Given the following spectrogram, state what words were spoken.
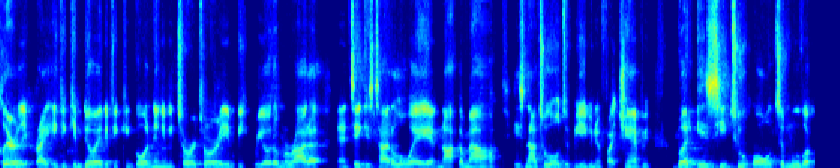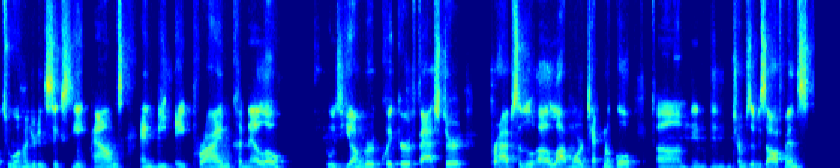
clearly, right? If he can do it, if he can go in enemy territory and beat Ryota Murata and take his title away and knock him out, he's not too old to be a unified champion. But is he too old to move up to 168 pounds and beat a prime Canelo? Who's younger, quicker, faster, perhaps a, little, a lot more technical um, in, in terms of his offense?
